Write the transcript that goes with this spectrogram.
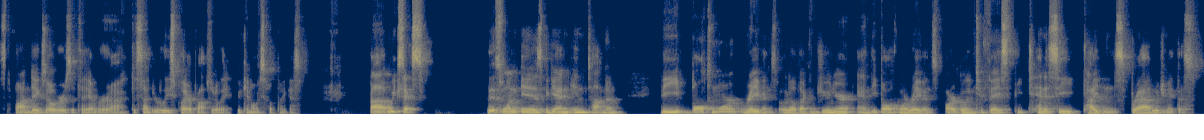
Stefon Diggs overs if they ever uh, decide to release player props early. We can always hope, I guess. Uh, week six. This one is again in Tottenham. The Baltimore Ravens, Odell Beckham Jr., and the Baltimore Ravens are going to face the Tennessee Titans. Brad, would you make this?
